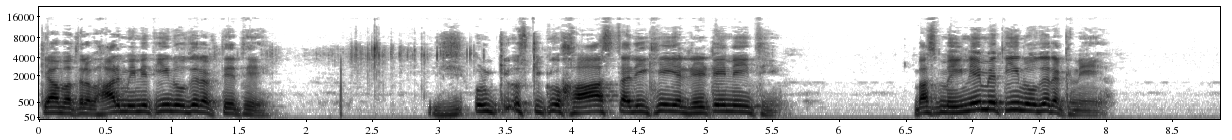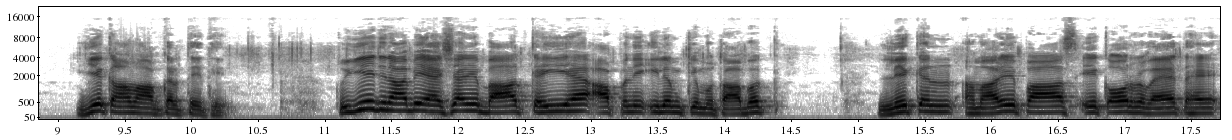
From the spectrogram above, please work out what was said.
کیا مطلب؟ ہر مہینے تین روزے رکھتے تھے۔ ان کی، اس کی کوئی خاص تاریخیں یا ڈیٹیں نہیں تھیں۔ بس مہینے میں تین روزے رکھنے ہیں۔ یہ کام آپ کرتے تھے۔ تو یہ جناب عائشہ نے بات کہی ہے اپنے علم کے مطابق۔ لیکن ہمارے پاس ایک اور روایت ہے،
